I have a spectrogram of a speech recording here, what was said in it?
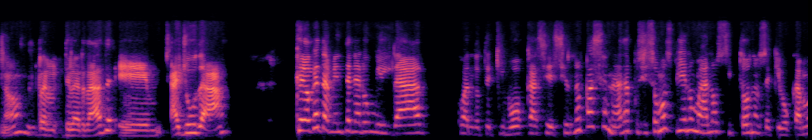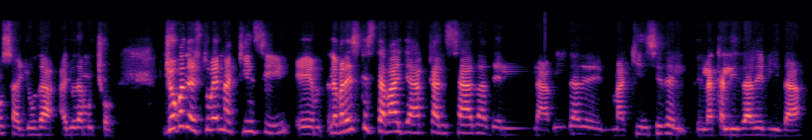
¿no? De verdad, em, ayuda. Creo que también tener humildad cuando te equivocas y decir, no pasa nada, pues si somos bien humanos y todos nos equivocamos, ayuda, ayuda mucho. Yo cuando estuve en McKinsey, em, la verdad es que estaba ya cansada de la vida de McKinsey, de, la calidad de vida.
